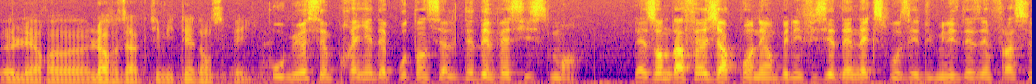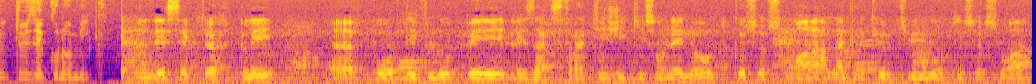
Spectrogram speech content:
leur, euh, leurs activités dans ce pays. Pour mieux s'imprégner des potentialités d'investissement, Les hommes d'affaires japonais ont bénéficié d'un exposé du ministre des Infrastructures économiques. Un des secteurs clés euh, pour développer les axes stratégiques qui sont les nôtres, que ce soit l'agriculture, que ce soit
